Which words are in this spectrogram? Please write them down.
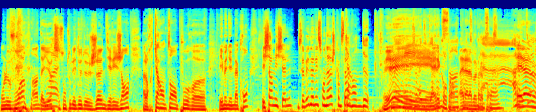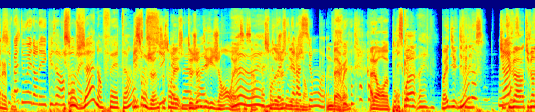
On le voit, hein, d'ailleurs, Ouais. ce sont tous les deux de jeunes dirigeants. Alors 40 ans pour Emmanuel Macron et Charles Michel. Vous savez donner son âge comme ça? 42. Hey, elle est 45, contente, elle a la bonne réponse. ça. Ah, Elle a la bonne je suis pas réponse. douée dans les cuisines Ils sont mais- jeunes en fait. Hein. Ils Ils sont sont jeunes, ce sont les super deux jeunes jeunes, ouais. dirigeants, ouais, Ouais, c'est ça. ouais. Ce La sont de nouvelle jeunes dirigeants. euh. Bah ouais. Alors euh, Est-ce pourquoi que, ouais. Fanny. Tu, tu Ouais, veux, un- tu veux, un-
